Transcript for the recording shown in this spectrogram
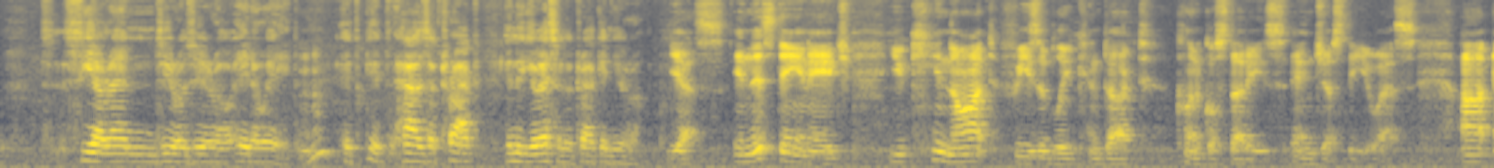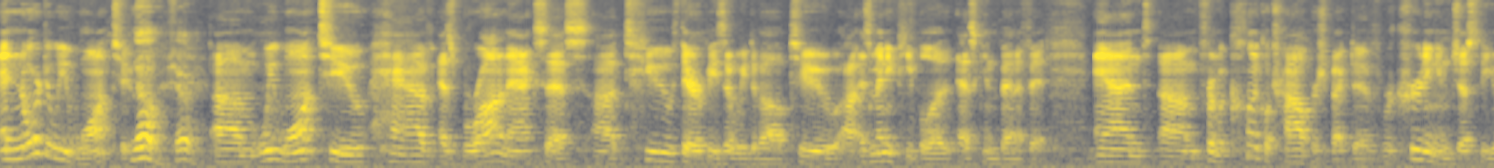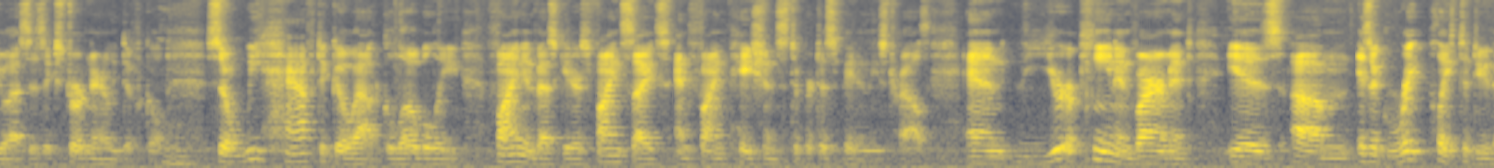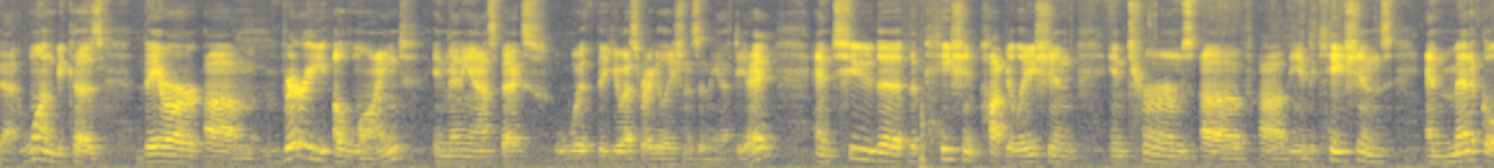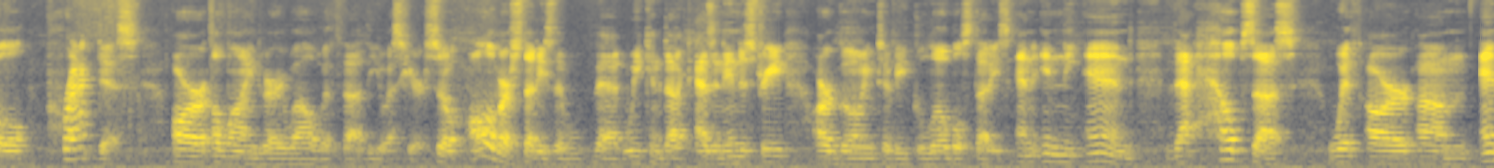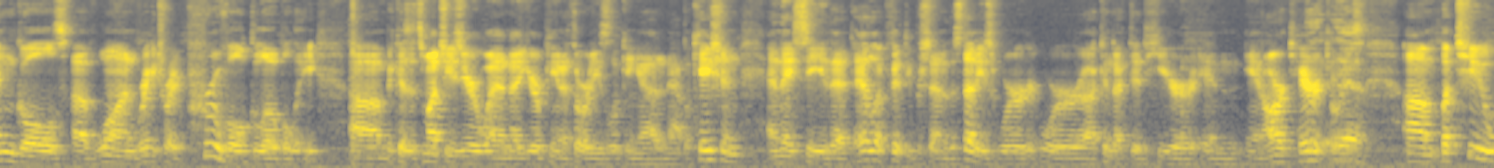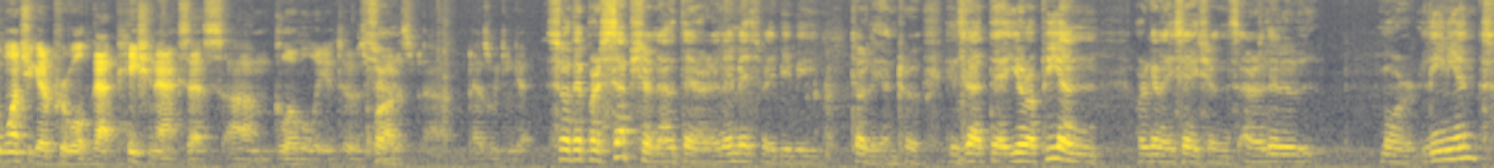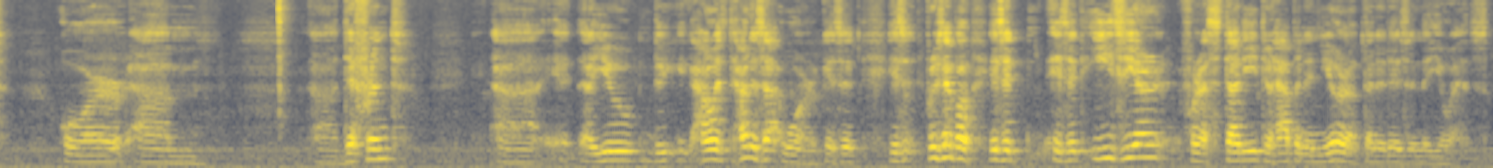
CRN 00808. Mm-hmm. It, it has a track in the U.S. and a track in Europe. Yes. In this day and age, you cannot feasibly conduct clinical studies in just the U.S. Uh, and nor do we want to. No, sure. Um, we want to have as broad an access uh, to therapies that we develop to uh, as many people as, as, can benefit. And um, from a clinical trial perspective, recruiting in just the US is extraordinarily difficult. Mm-hmm. So we have to go out globally, find investigators, find sites, and find patients to participate in these trials. And the European environment is um, is a great place to do that. One because they are um, very aligned in many aspects with the U.S. regulations and the FDA, and two the the patient population in terms of uh, the indications and medical practice are aligned very well with uh, the U.S. here. So all of our studies that, that we conduct as an industry are going to be global studies, and in the end, that helps us with our um, end goals of one regulatory approval globally. Um, because it's much easier when a European authority is looking at an application and they see that, hey, look, 50% of the studies were, were uh, conducted here in, in our territories. Yeah. Um, but two, once you get approval, that patient access um, globally to as sure. broad as, uh, as we can get. So the perception out there, and it may be totally untrue, is that the European organizations are a little more lenient or um, uh, different? Uh, are you do, how is how does that work? Is it is it for example is it is it easier for a study to happen in Europe than it is in the U.S.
